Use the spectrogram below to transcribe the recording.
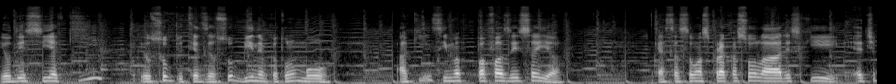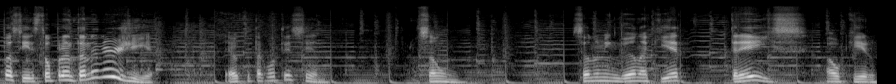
eu desci aqui, eu subi, quer dizer, eu subi, né, porque eu tô no morro. Aqui em cima para fazer isso aí, ó. Essas são as placas solares que é tipo assim, eles estão plantando energia. É o que tá acontecendo. São se eu não me engano aqui é três alqueiro.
